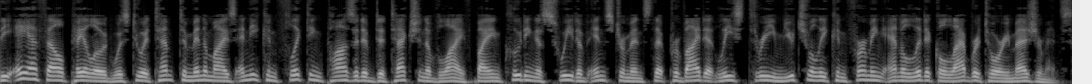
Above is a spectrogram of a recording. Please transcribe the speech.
The AFL payload was to attempt to minimize any conflicting positive detection of life by including a suite of instruments that provide at least three mutually confirming analytical laboratory measurements.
